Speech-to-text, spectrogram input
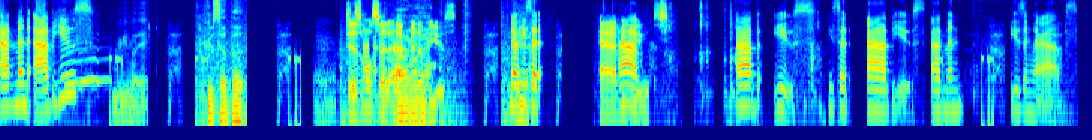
Admin abuse? Relay. Who said that? Dismal Uh, said Oh, admin yeah. abuse. No, he said Abuse. abuse. He said abuse. Admin using their abs.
